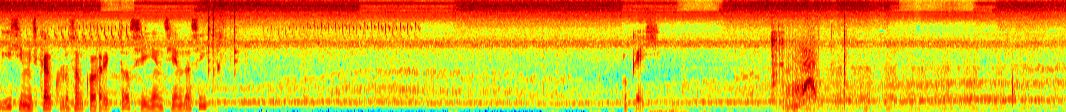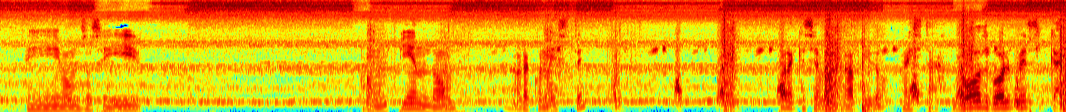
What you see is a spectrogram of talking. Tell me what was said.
Y si mis cálculos son correctos, siguen siendo así. Ok. Eh, vamos a seguir rompiendo. Ahora con este. Para que sea más rápido. Ahí está. Dos golpes y cae.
